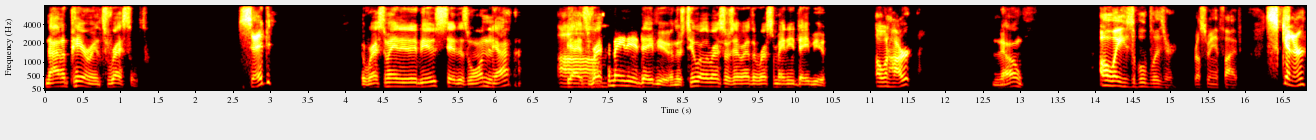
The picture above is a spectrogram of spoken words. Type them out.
not appearance, wrestled. Sid? The WrestleMania debut, Sid is one, yeah. Yeah, it's Um, WrestleMania debut, and there's two other wrestlers that had the WrestleMania debut. Owen Hart. No, Oh wait, he's the Blue Blizzard. WrestleMania five. Skinner.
